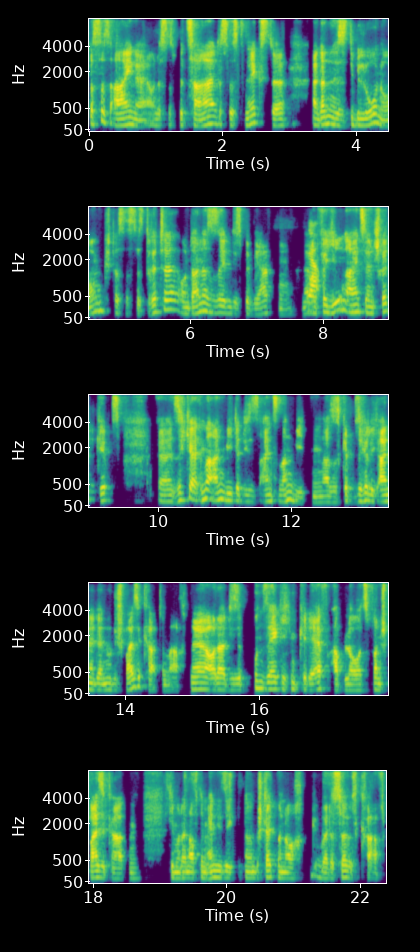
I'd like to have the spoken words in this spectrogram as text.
das ist das eine. Und das ist das Bezahlen, das ist das nächste. Und dann ist es die Belohnung, das ist das dritte. Und dann ist es eben dieses Bewerten. Ne? Ja. Und für jeden einzelnen Schritt gibt es äh, sicher immer Anbieter, die das einzeln anbieten. Also es gibt sicherlich einer, der nur die Speisekarte macht. Ne? Oder diese unsäglichen PDF-Uploads von Speisekarten, die man dann auf dem Handy sieht. Dann bestellt man auch über der Servicekraft,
